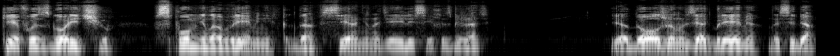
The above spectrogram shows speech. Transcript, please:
Кефа с горечью вспомнила о времени, когда все они надеялись их избежать. «Я должен взять бремя на себя».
